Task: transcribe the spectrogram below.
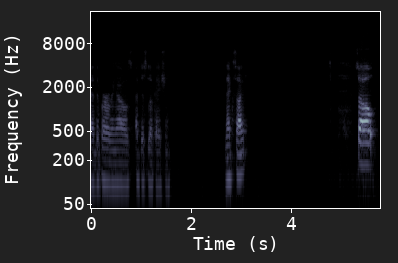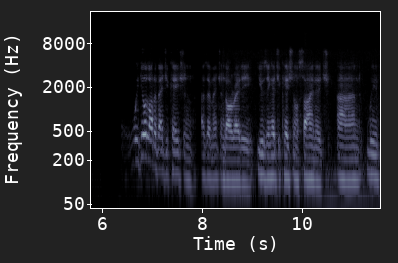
uh, the burrowing owls at this location. Next slide. So we do a lot of education, as I mentioned already, using educational signage. And we've,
